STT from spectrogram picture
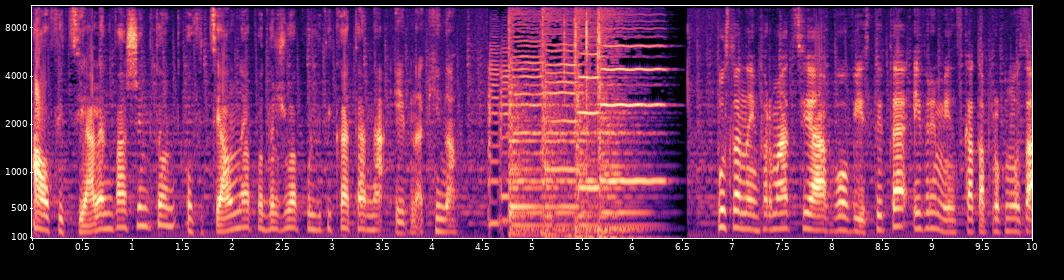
а официјален Вашингтон официјално ја поддржува политиката на една Кина. Последна информација во вестите е временската прогноза.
